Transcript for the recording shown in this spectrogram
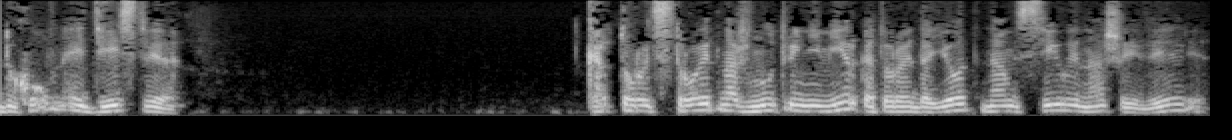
духовное действие, которое строит наш внутренний мир, которое дает нам силы нашей вере.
